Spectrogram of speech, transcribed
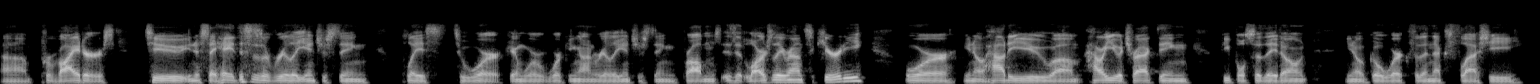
uh, providers to you know say hey this is a really interesting place to work and we're working on really interesting problems is it largely around security or you know how do you um, how are you attracting people so they don't you know go work for the next flashy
